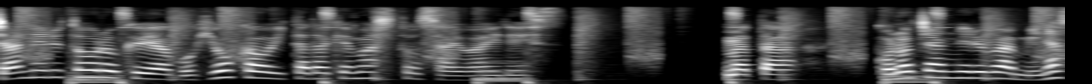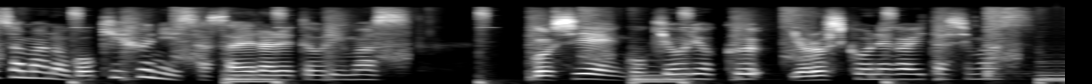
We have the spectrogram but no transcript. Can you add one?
チャンネル登録やご評価をいただけますと幸いです。また、このチャンネルは皆様のご寄付に支えられております。ご支援、ご協力よろしくお願いいたします。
